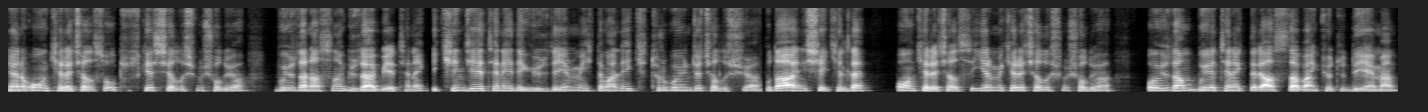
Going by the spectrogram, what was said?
Yani 10 kere çalışsa 30 kez çalışmış oluyor. Bu yüzden aslında güzel bir yetenek. İkinci yeteneği de %20 ihtimalle 2 tur boyunca çalışıyor. Bu da aynı şekilde 10 kere çalışsa 20 kere çalışmış oluyor. O yüzden bu yetenekleri asla ben kötü diyemem.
